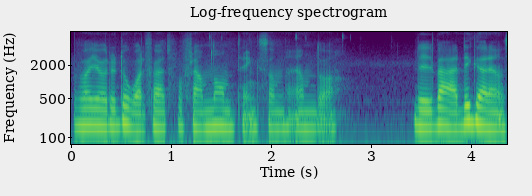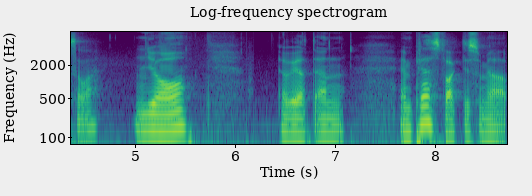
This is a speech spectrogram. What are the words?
Vad gör du då för att få fram någonting som ändå blir värdigare än så? Ja, jag vet en, en präst faktiskt som jag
